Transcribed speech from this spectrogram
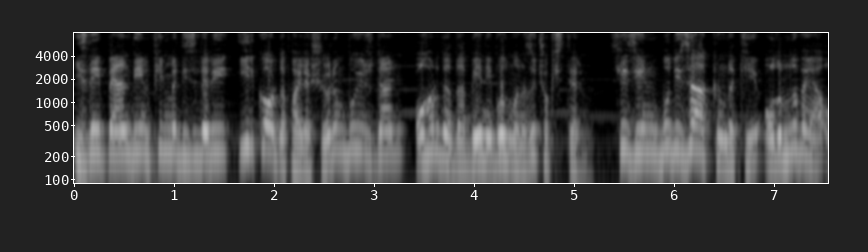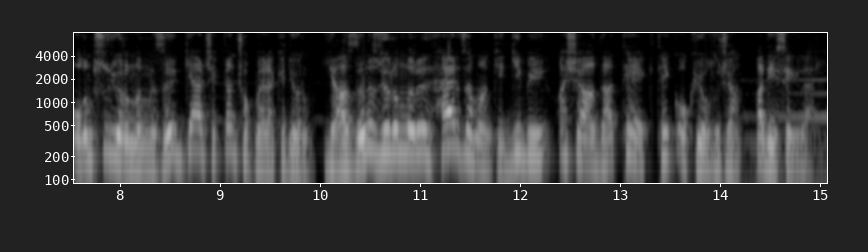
İzleyip beğendiğim film ve dizileri ilk orada paylaşıyorum. Bu yüzden orada da beni bulmanızı çok isterim. Sizin bu dizi hakkındaki olumlu veya olumsuz yorumlarınızı gerçekten çok merak ediyorum. Yazdığınız yorumları her zamanki gibi aşağıda tek tek okuyor olacağım. Hadi iyi seyirler.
